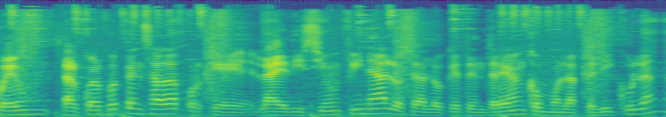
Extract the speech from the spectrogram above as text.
fue un, tal cual fue pensada porque la edición final, o sea, lo que te entregan como la película,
